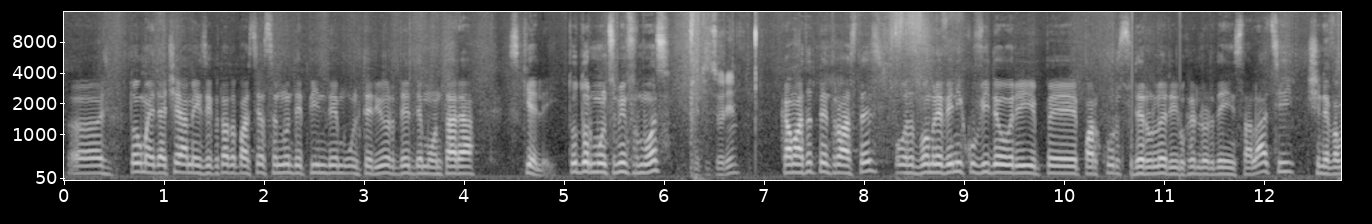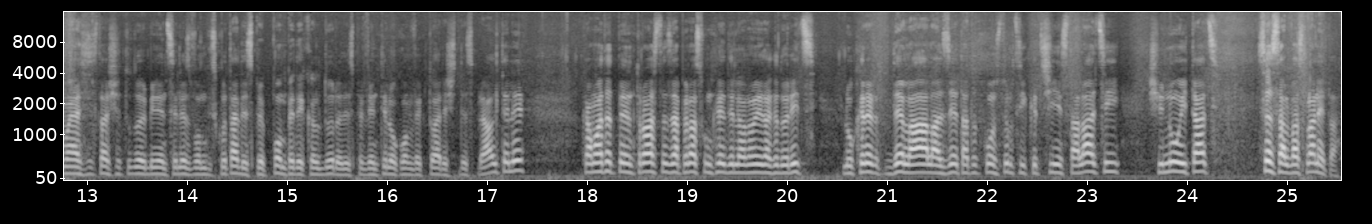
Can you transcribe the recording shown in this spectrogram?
Uh, tocmai de aceea am executat-o parțial să nu depindem ulterior de demontarea schelei. Tudor, mulțumim frumos! Mulțumim, Cam atât pentru astăzi. O, vom reveni cu videouri pe parcursul derulării lucrărilor de instalații și ne va mai asista și Tudor, bineînțeles, vom discuta despre pompe de căldură, despre ventiloconvectoare și despre altele. Cam atât pentru astăzi. Apelați cu încredere la noi dacă doriți lucrări de la A la Z, atât construcții cât și instalații și nu uitați să salvați planeta!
